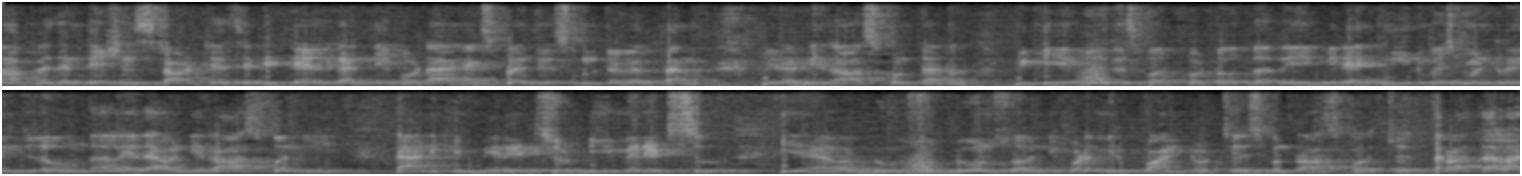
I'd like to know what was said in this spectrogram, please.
నా ప్రజెంటేషన్ స్టార్ట్ చేసి డీటెయిల్గా అన్నీ కూడా ఎక్స్ప్లెయిన్ చేసుకుంటూ వెళ్తాను. మీరు అన్నీ రాసుకుంటారు. మీకు ఏ బిజినెస్ వర్కౌట్ అవుతుంది? మీరు మీ ఇన్వెస్ట్మెంట్ రేంజ్లో ఉందా లేదా? అవన్నీ రాసుకొని దానికి మెరిట్స్ డిమెరిట్స్ డూస్ డోంట్స్ అన్నీ కూడా మీరు పాయింట్అవుట్ చేసుకుని రాసుకోవచ్చు. తర్వాత అలా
